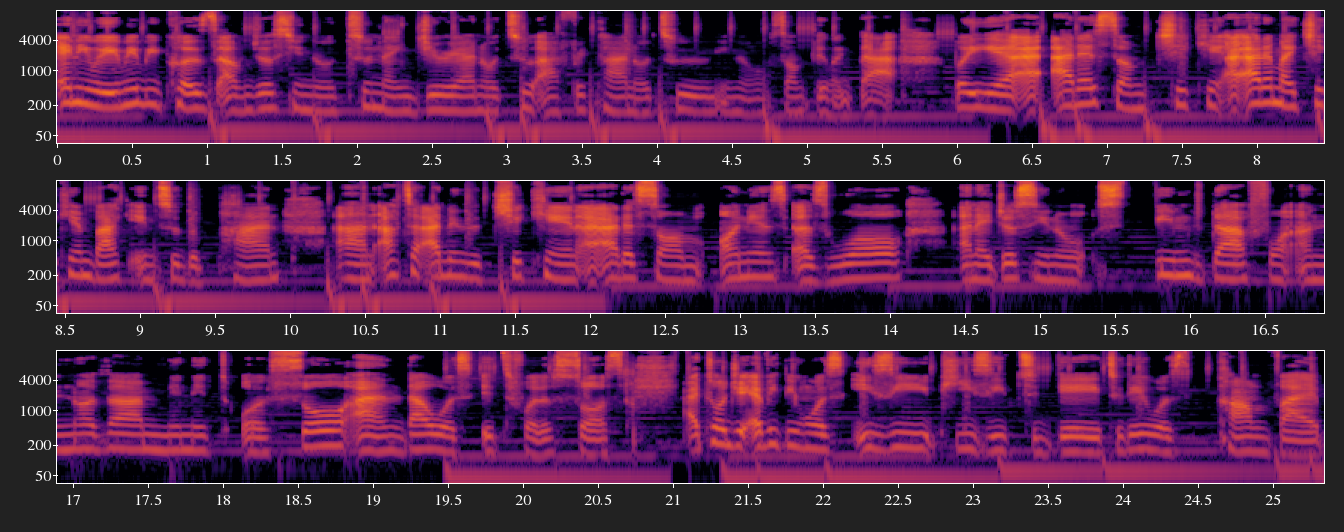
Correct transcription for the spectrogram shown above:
anyway maybe because i'm just you know too nigerian or too african or too you know something like that. But yeah i added some chicken i added my chicken back into the pan and after adding the chicken i added some onions as well and i just you know steamed that for another minute or so and that was it for the sauce. I told you everything was easy peasy today. Today was calm vibe.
